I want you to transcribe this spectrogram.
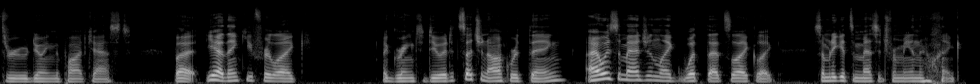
through doing the podcast. But yeah, thank you for like agreeing to do it. It's such an awkward thing. I always imagine like what that's like. Like somebody gets a message from me and they're like,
